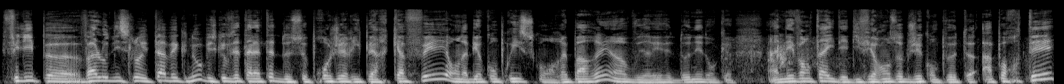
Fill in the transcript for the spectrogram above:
Philippe euh, Valonislo est avec nous puisque vous êtes à la tête de ce projet Ripar Café. On a bien compris ce qu'on réparait. Hein. Vous avez donné donc un éventail des différents objets qu'on peut apporter.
